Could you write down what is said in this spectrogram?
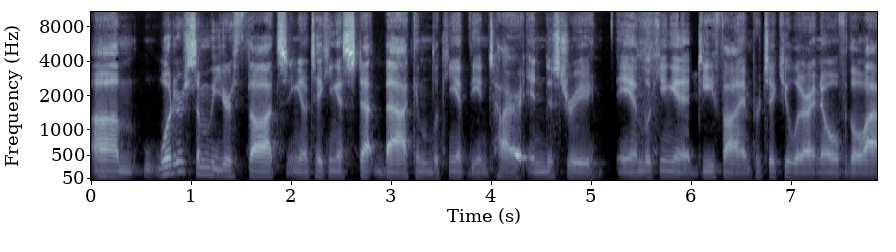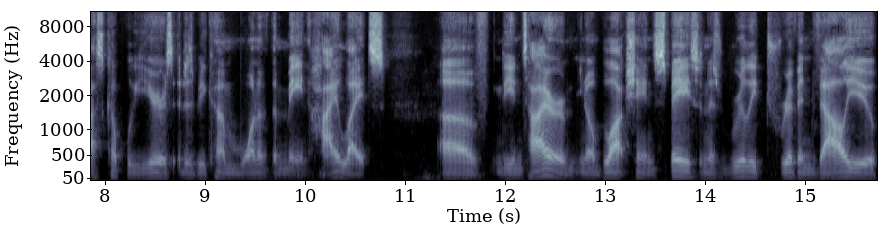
Um, what are some of your thoughts? You know, taking a step back and looking at the entire industry and looking at DeFi in particular. I know over the last couple of years, it has become one of the main highlights of the entire you know blockchain space and has really driven value,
